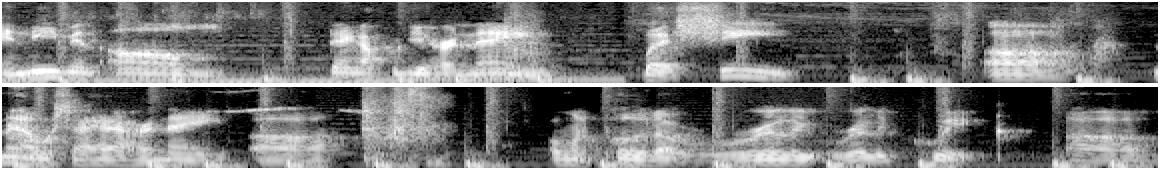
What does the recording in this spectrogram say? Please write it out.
and even um, dang, I forget her name, but she, uh, man, I wish I had her name. Uh, I want to pull it up really, really quick. Uh,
